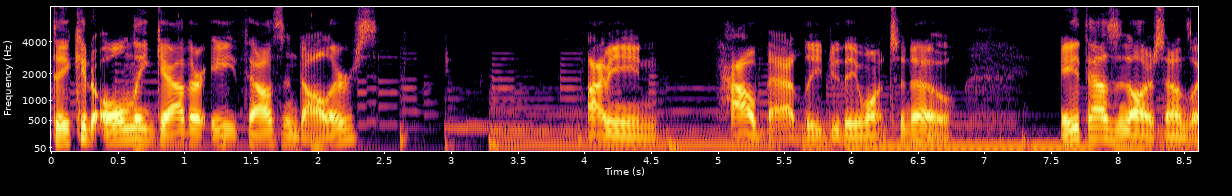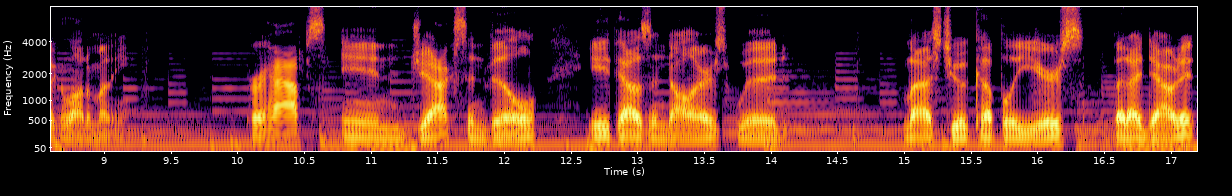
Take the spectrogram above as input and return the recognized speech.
They could only gather $8,000? I mean, how badly do they want to know? $8,000 sounds like a lot of money. Perhaps in Jacksonville, $8,000 would last you a couple of years, but I doubt it.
